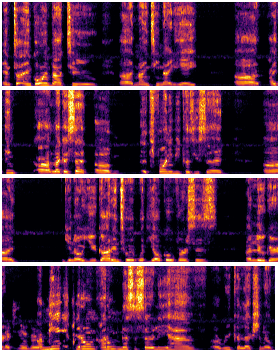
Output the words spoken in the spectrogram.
and t- and going back to uh, 1998. Uh, I think, uh, like I said, um, it's funny because you said, uh, you know, you got into it with Yoko versus a Luger. Lex Luger. I mean, I don't, I don't necessarily have a recollection of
